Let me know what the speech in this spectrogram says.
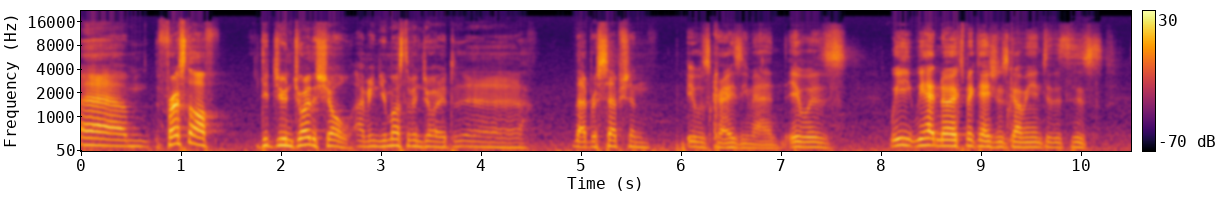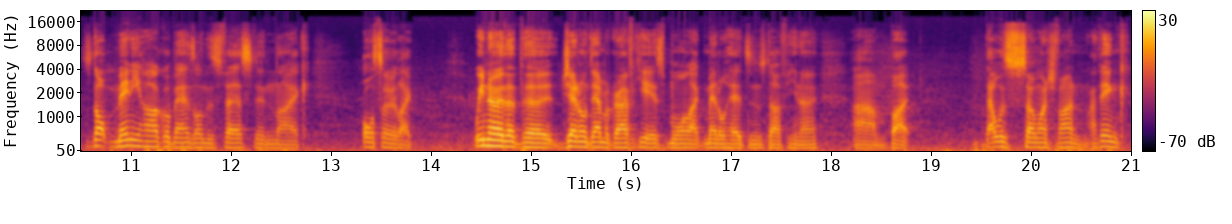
Um, first off, did you enjoy the show? I mean, you must have enjoyed uh, that reception. It was crazy, man. It was. We, we had no expectations coming into this. There's, there's not many hardcore bands on this fest, and like, also like, we know that the general demographic here is more like metalheads and stuff, you know. Um, but that was so much fun. I think,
